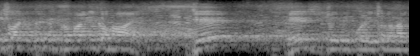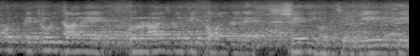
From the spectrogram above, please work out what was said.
বিষয় থেকে প্রমাণিত হয় যে দেশ যদি পরিচালনা করতে কেউ জানে, কোন রাজনৈতিক দল জানে, সেটি হচ্ছে বিএনপি।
